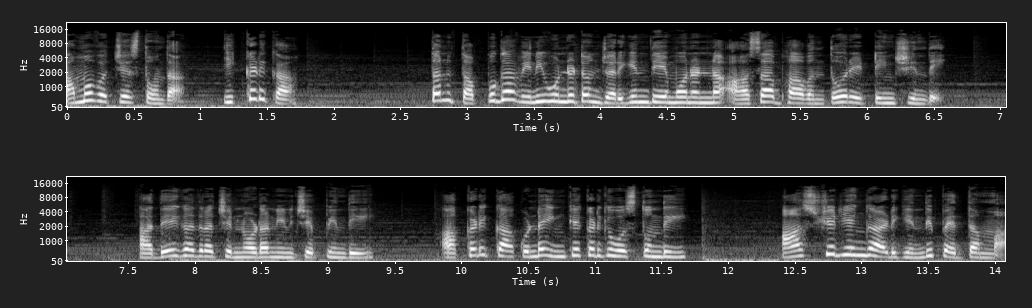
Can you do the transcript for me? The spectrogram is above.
అమ్మ వచ్చేస్తోందా? ఇక్కడికా? తను తప్పుగా విని ఉండటం జరిగిందేమోనన్న ఆశాభావంతో రెట్టించింది. అదే గదరా చిన్నోడా నేను చెప్పింది. అక్కడికి కాకుండా ఇంకెక్కడికి వస్తుంది? ఆశ్చర్యంగా అడిగింది పెద్దమ్మ.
